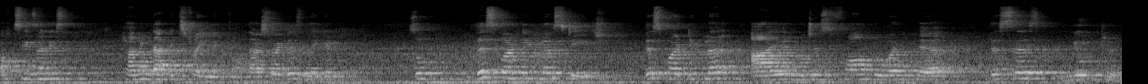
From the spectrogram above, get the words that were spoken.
oxygen is having that extra electron. That's why it is negative. So this particular stage, this particular ion which is formed over here, this is neutral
